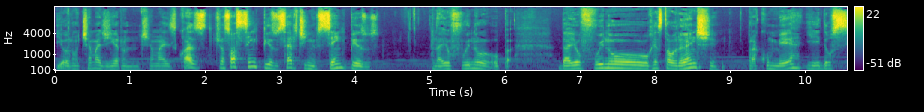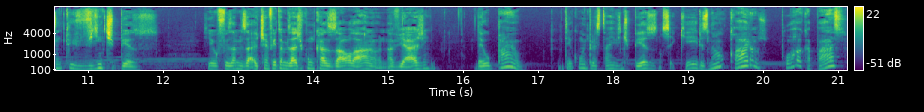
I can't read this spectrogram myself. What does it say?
e eu não tinha mais dinheiro, não tinha mais. Quase. Tinha só 100 pesos, certinho, 100 pesos. Daí eu fui no. Opa! Daí eu fui no restaurante para comer e aí deu 120 pesos. E eu fiz amizade, eu tinha feito amizade com um casal lá na viagem. Daí eu, meu, tem como emprestar 20 pesos, não sei o que. Eles, não, claro, porra, capaz.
